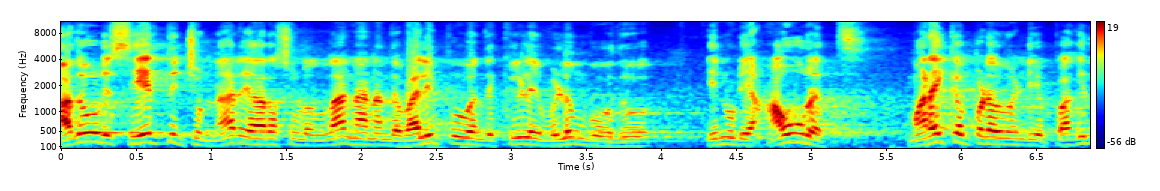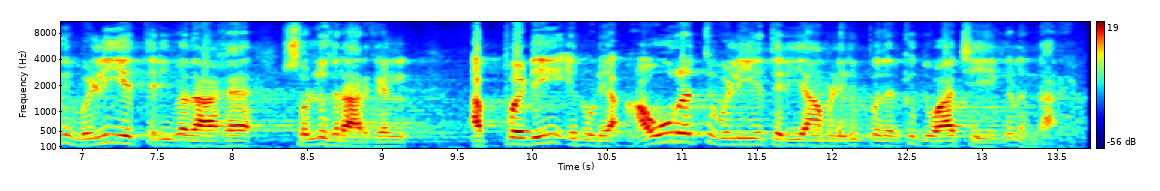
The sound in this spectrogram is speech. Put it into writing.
அதோடு சேர்த்து சொன்னார் யார சொல்லலாம் நான் அந்த வலிப்பு வந்து கீழே விழும்போது என்னுடைய அவுரத் மறைக்கப்பட வேண்டிய பகுதி வெளியே தெரிவதாக சொல்லுகிறார்கள். அப்படி என்னுடைய அவுரத்து வெளியே தெரியாமல் இருப்பதற்கு துவா செய்யுங்கள் என்றார்கள்.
